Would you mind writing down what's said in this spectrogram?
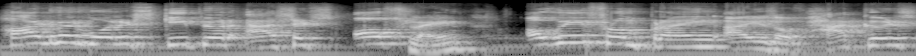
hardware wallets keep your assets offline, away from prying eyes of hackers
